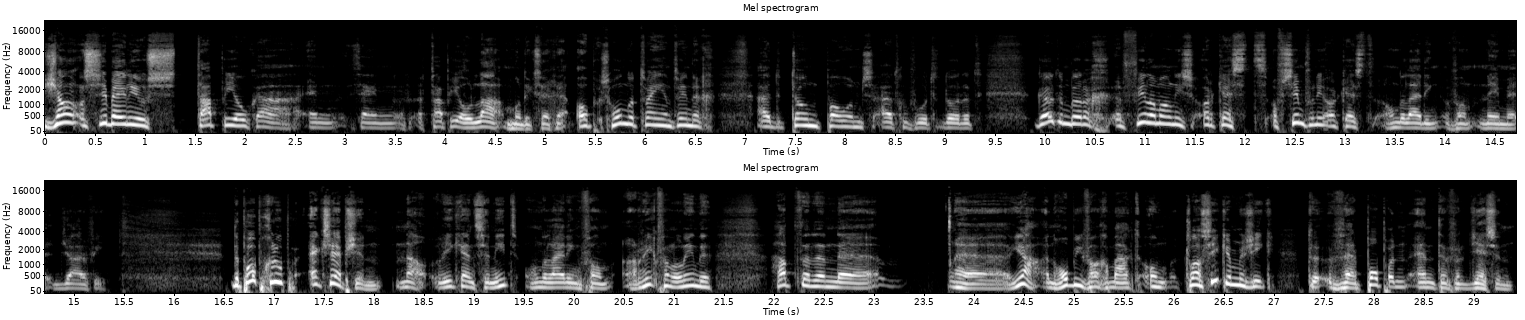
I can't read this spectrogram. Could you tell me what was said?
Jean Sibelius Tapioca en zijn Tapiola moet ik zeggen. Opus 122 uit de toonpoems uitgevoerd door het Gothenburg Philharmonisch Orkest of Symfonieorkest onder leiding van Neme Jarvi. De popgroep Exception. Nou, wie kent ze niet? Onder leiding van Rick van der Linden had er een, uh, uh, ja, een hobby van gemaakt om klassieke muziek te verpoppen en te verjessen.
